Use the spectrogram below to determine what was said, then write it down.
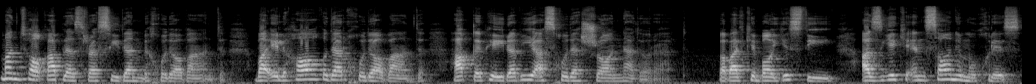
من تا قبل از رسیدن به خداوند و الحاق در خداوند حق پیروی از خودش را ندارد و بلکه بایستی از یک انسان مخلص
